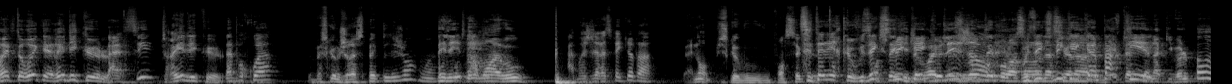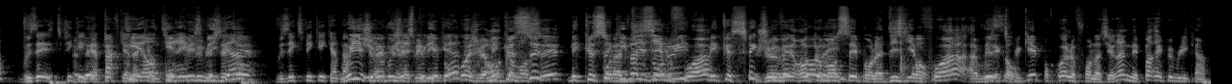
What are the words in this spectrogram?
rhétorique est ridicule. Bah si. C'est ridicule. Bah pourquoi? Parce que je respecte les gens, moi. Mais les, Contrairement à vous. Ah, moi je les respecte pas. Ben non, puisque vous, vous pensez que. C'est-à-dire que vous expliquez que les gens. Vous expliquez qu'un parti. Il y en a qui veulent pas. Vous expliquez qu'un parti est anti-républicain. Vous expliquez qu'un parti. Oui, je vais vous expliquer pourquoi. Je vais recommencer. Mais que ceux qui votent pour lui. Mais que ceux qui Je vais recommencer pour la dixième fois à vous expliquer pourquoi le Front National n'est pas républicain.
